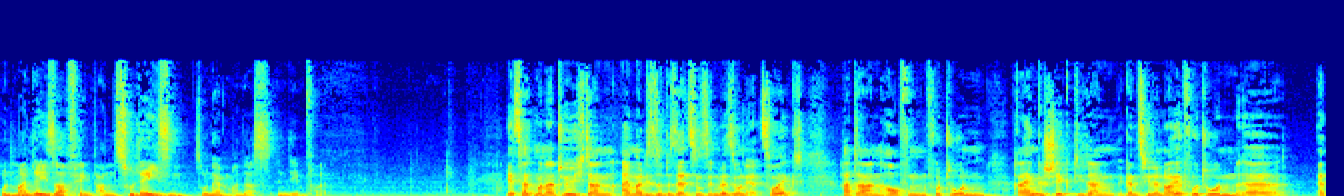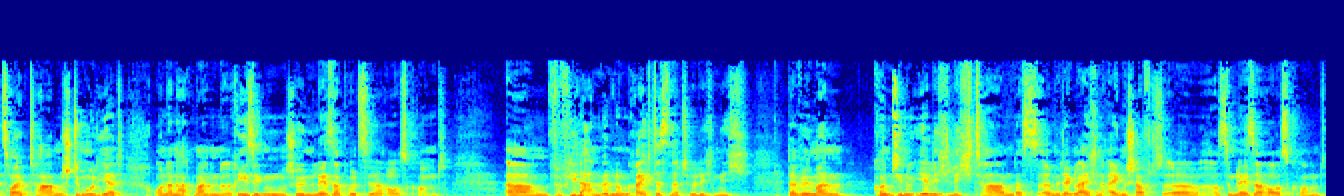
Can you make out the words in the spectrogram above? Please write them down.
und mein Laser fängt an zu lasen. So nennt man das in dem Fall. Jetzt hat man natürlich dann einmal diese Besetzungsinversion erzeugt, hat da einen Haufen Photonen reingeschickt, die dann ganz viele neue Photonen äh, erzeugt haben, stimuliert und dann hat man einen riesigen, schönen Laserpuls, der rauskommt. Ähm, für viele Anwendungen reicht das natürlich nicht. Da will man kontinuierlich Licht haben, das äh, mit der gleichen Eigenschaft äh, aus dem Laser rauskommt.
